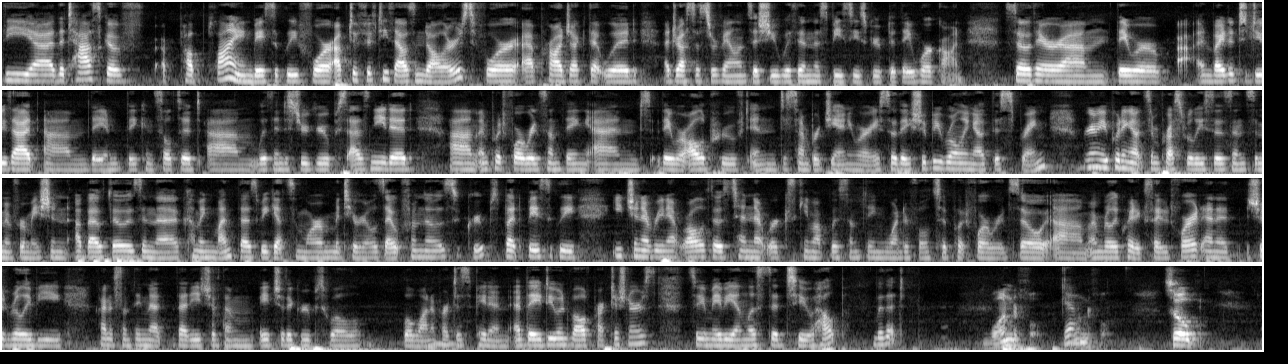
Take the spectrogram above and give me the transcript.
the uh, the task of applying basically for up to $50,000 for a project that would address a surveillance issue within the species group that they work on. So they're, um, they were invited to do that. Um, they, they consulted um, with industry groups as needed um, and put forward something, and they were all approved in December, January. So they should be rolling out this spring. We're going to be putting out some press releases and some information about those in the coming month as we get some more materials out from those groups. But basically, each each and every network, all of those 10 networks came up with something wonderful to put forward. So um, I'm really quite excited for it, and it should really be kind of something that, that each of them, each of the groups will will want to participate in. And they do involve practitioners, so you may be enlisted to help with it. Wonderful. Yeah. Wonderful. So,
